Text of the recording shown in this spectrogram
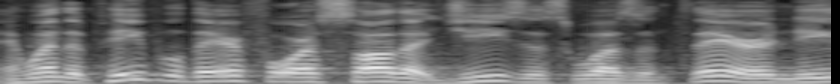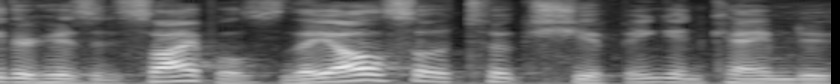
And when the people therefore saw that Jesus wasn't there, neither his disciples, they also took shipping and came to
